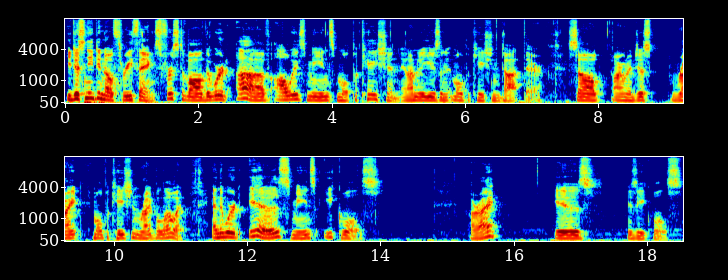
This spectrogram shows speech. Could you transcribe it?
You just need to know three things. First of all, the word of always means multiplication, and I'm going to use a multiplication dot there. So I'm going to just write multiplication right below it. And the word is means equals. All right? Is is equals.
